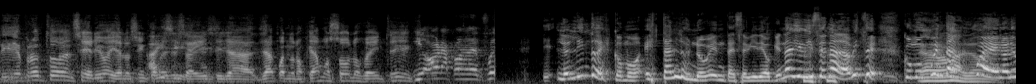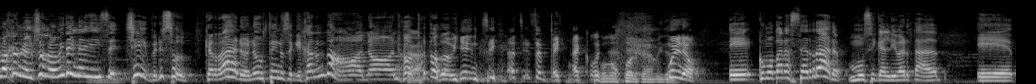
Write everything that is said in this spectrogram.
Y de pronto, en serio, y a los cinco meses ahí, sí, ya, ya cuando nos quedamos solos 20, Y ahora con el... Lo lindo es como están los 90 ese video, que nadie dice nada, ¿viste? Como cuentan, normal, bueno, le bajaron el sueldo a la mitad y nadie dice, che, pero eso, qué raro, ¿no? Ustedes no se quejaron. No, no, no, Claro. está todo bien, sí, así es espectacular. Un poco fuerte la mitad. Bueno, eh, como para cerrar Música en Libertad, eh,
